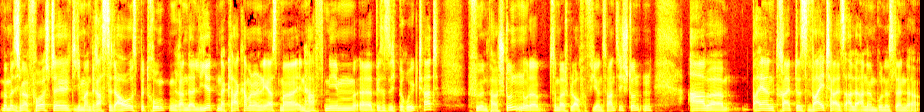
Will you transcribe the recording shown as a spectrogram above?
Wenn man sich mal vorstellt, jemand rastet aus, betrunken, randaliert, na klar kann man dann erstmal in Haft nehmen, äh, bis er sich beruhigt hat, für ein paar Stunden oder zum Beispiel auch für 24 Stunden. Aber Bayern treibt es weiter als alle anderen Bundesländer.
